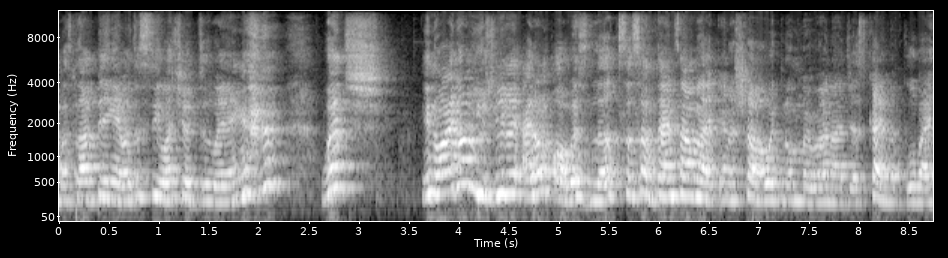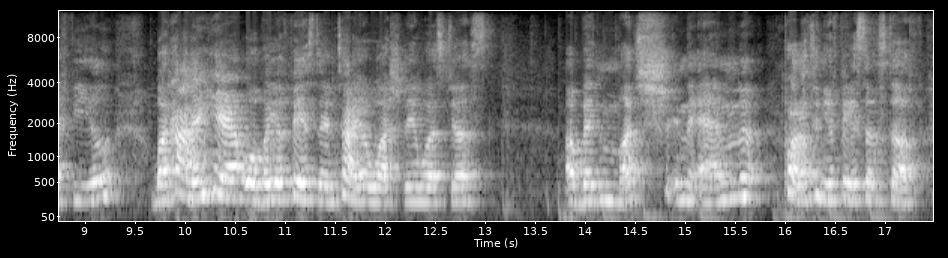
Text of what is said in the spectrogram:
was not being able to see what you're doing. which, you know, I don't usually, I don't always look. So sometimes I'm like in a shower with no mirror and I just kind of go by feel. But having hair over your face the entire wash day was just a bit much in the end. Product in your face and stuff.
